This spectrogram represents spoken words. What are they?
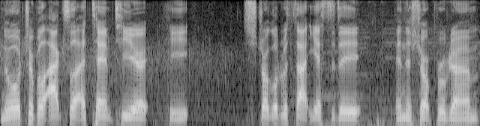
No triple axel attempt here. He struggled with that yesterday in the short program.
